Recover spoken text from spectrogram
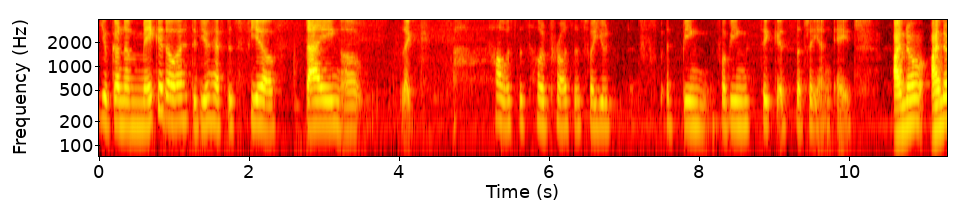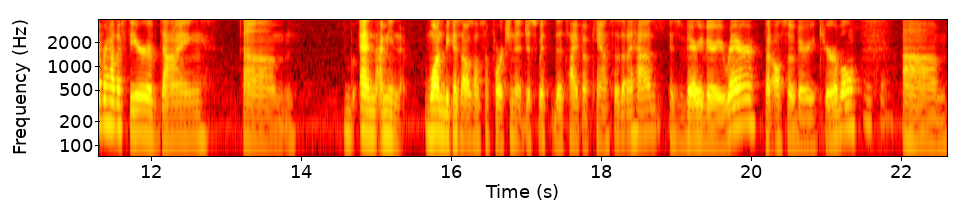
you're gonna make it, or did you have this fear of dying, or like, how was this whole process for you, being for being sick at such a young age? I know I never had a fear of dying, um, and I mean one because I was also fortunate just with the type of cancer that I had is very very rare, but also very curable. Okay. Um,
